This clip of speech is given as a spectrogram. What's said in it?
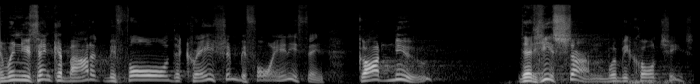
And when you think about it, before the creation, before anything, God knew that his son would be called Jesus.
